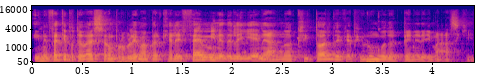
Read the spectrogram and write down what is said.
in effetti poteva essere un problema perché le femmine delle iene hanno il clitoride che è più lungo del pene dei maschi.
